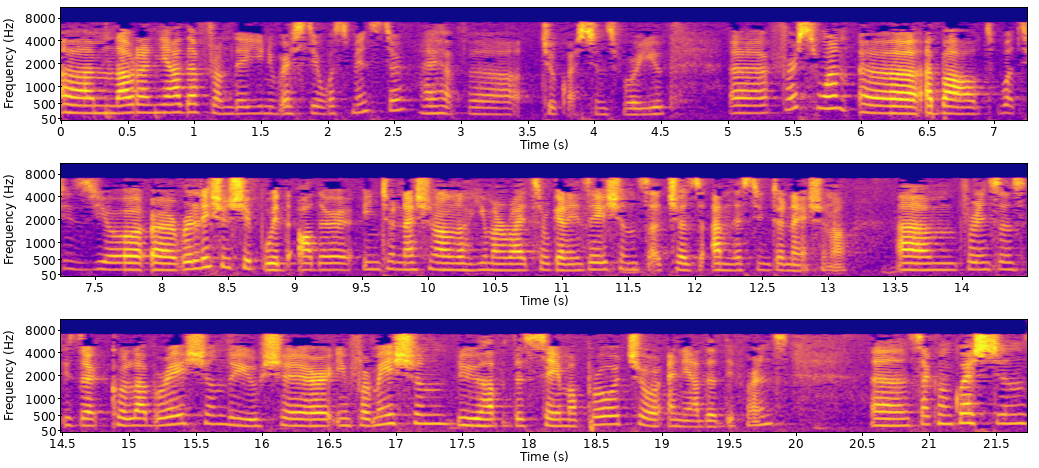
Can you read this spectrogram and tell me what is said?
I'm Laura Niada from the University of Westminster. I have uh, two questions for you. Uh, first one uh, about what is your uh, relationship with other international human rights organizations such as Amnesty International. Um, for instance, is there collaboration? Do you share information? Do you have the same approach or any other difference? Uh, second question,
